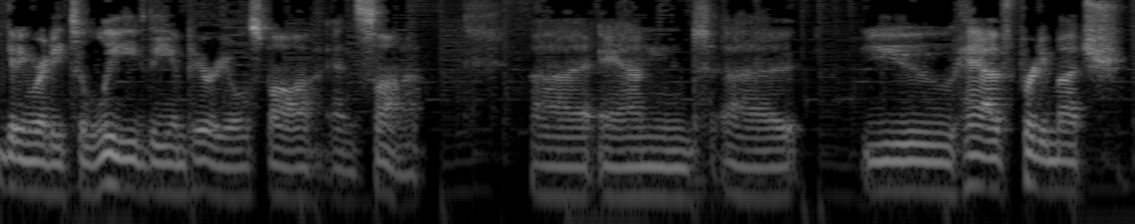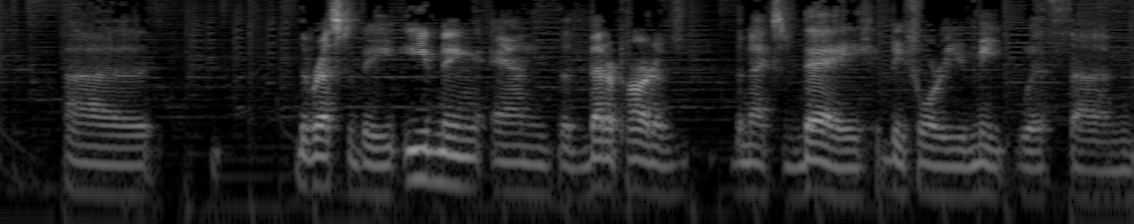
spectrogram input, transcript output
getting ready to leave the Imperial Spa and Sauna. Uh, and uh, you have pretty much uh, the rest of the evening and the better part of the next day before you meet with um,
